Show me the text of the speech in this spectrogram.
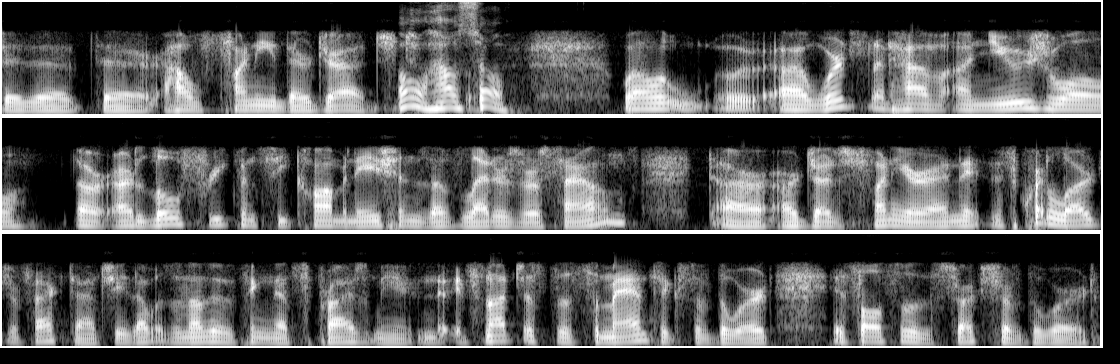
to the, the how funny they're judged. Oh, how so? Well, uh, words that have unusual or, or low frequency combinations of letters or sounds are, are judged funnier, and it's quite a large effect actually. That was another thing that surprised me. It's not just the semantics of the word; it's also the structure of the word.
